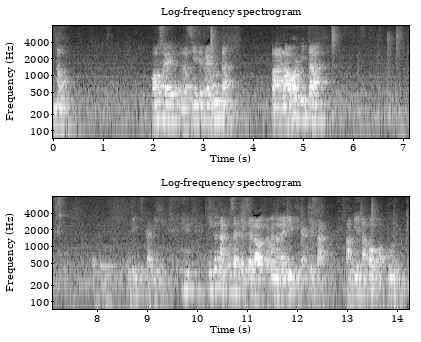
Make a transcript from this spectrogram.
No. Vamos a ver la siguiente pregunta. Para la órbita eh, elíptica dije. dije una cosa y pensé la otra. Bueno, la elíptica, aquí está. También tampoco, punto.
